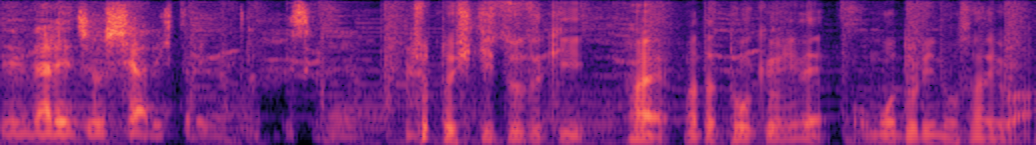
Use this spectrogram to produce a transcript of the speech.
ね、ナレッジをシェアできたらいいなと思うんですよね。ちょっと引き続き、はい、また東京にね、お戻りの際は、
